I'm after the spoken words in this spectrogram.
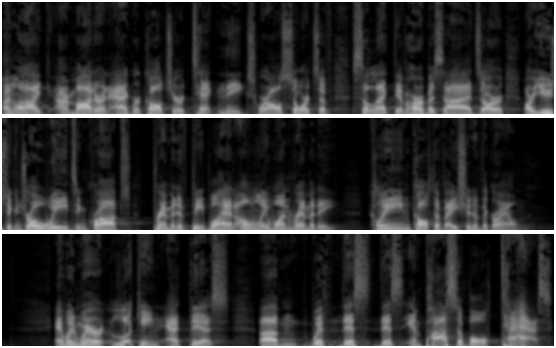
Unlike our modern agriculture techniques, where all sorts of selective herbicides are, are used to control weeds and crops, primitive people had only one remedy clean cultivation of the ground. And when we're looking at this, um, with this, this impossible task,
